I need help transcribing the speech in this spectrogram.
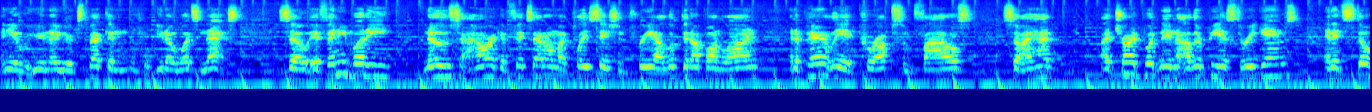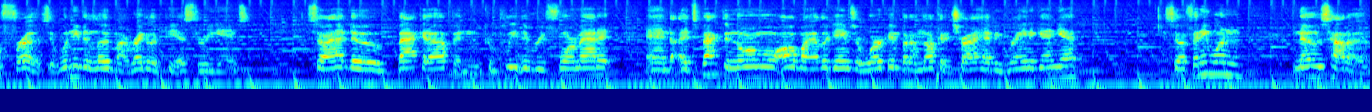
and you you know you're expecting you know what's next. So if anybody knows how I can fix that on my PlayStation 3, I looked it up online, and apparently it corrupts some files. So I had I tried putting in other PS3 games, and it still froze. It wouldn't even load my regular PS3 games. So I had to back it up and completely reformat it, and it's back to normal. All my other games are working, but I'm not going to try Heavy Rain again yet. So if anyone knows how to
